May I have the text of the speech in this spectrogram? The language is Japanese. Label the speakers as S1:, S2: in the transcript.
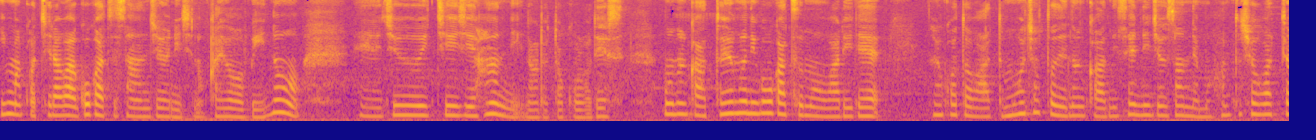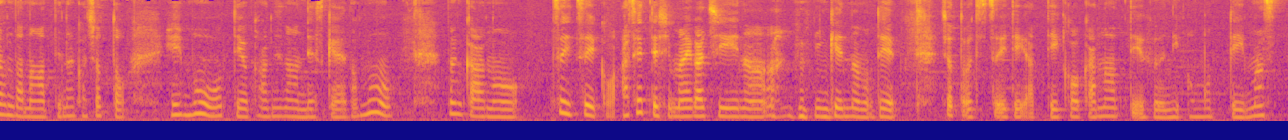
S1: 今こちらは5月30日の火曜日の11時半になるところですもうなんかあっという間に5月も終わりでということはあともうちょっとでなんか2023年も半年終わっちゃうんだなってなんかちょっとえもうっていう感じなんですけれどもなんかあのついついこう焦ってしまいがちな人間なのでちょっと落ち着いてやっていこうかなっていうふうに思っています。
